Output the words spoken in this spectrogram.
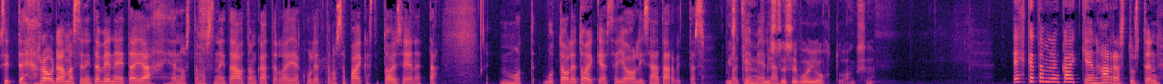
sitten roudaamassa niitä veneitä ja, ja nostamassa niitä auton katolla ja kuljettamassa paikasta toiseen, että, mutta, mutta olet oikeassa, joo, lisää tarvittaisiin. Mistä, mistä se voi johtua? Onko se? Ehkä tämmöinen kaikkien harrastusten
